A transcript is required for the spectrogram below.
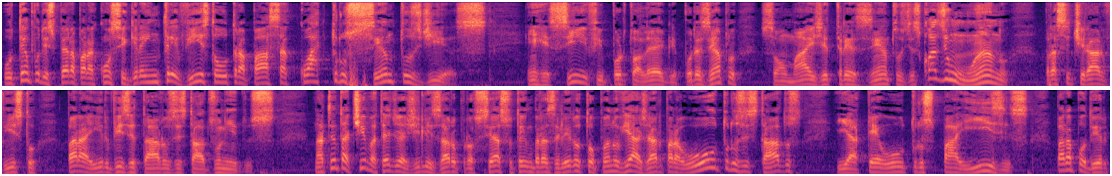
o tempo de espera para conseguir a entrevista ultrapassa 400 dias. Em Recife e Porto Alegre, por exemplo, são mais de 300 dias, quase um ano, para se tirar visto para ir visitar os Estados Unidos. Na tentativa até de agilizar o processo, tem brasileiro topando viajar para outros estados e até outros países para poder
